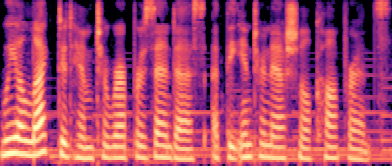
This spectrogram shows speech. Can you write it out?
We elected him to represent us at the international conference.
